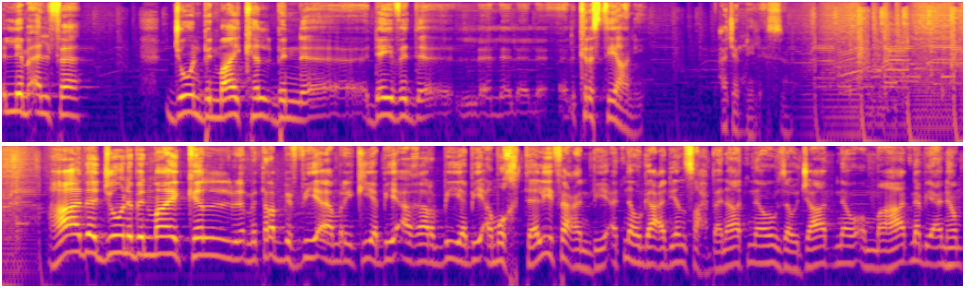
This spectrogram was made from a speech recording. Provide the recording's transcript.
اللي مألفه جون بن مايكل بن آه، ديفيد آه، الكريستياني عجبني الاسم. هذا جون بن مايكل متربي في بيئة أمريكية بيئة غربية بيئة مختلفة عن بيئتنا وقاعد ينصح بناتنا وزوجاتنا وأمهاتنا بأنهم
